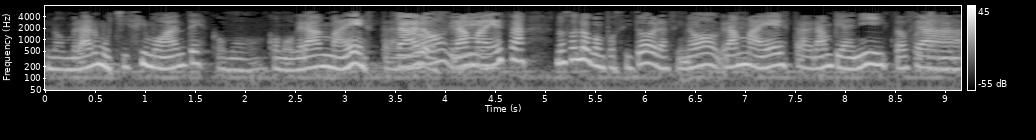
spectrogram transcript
nombrar muchísimo antes como, como gran maestra, claro, Gran maestra, no solo compositora, sino gran maestra, gran pianista, o sea,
